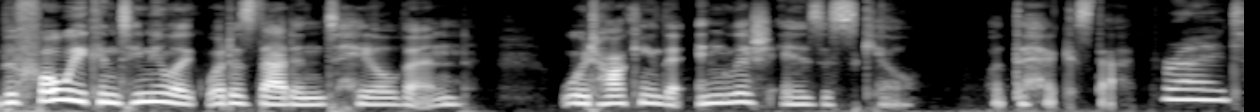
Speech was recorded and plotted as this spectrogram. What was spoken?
Before we continue, like, what does that entail then? We're talking that English is a skill. What the heck is that? Right.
